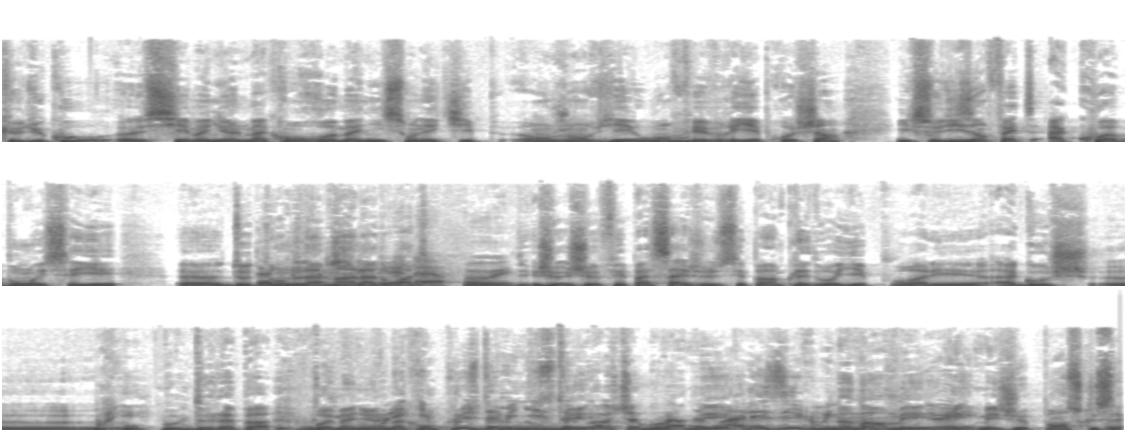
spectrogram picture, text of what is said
que du coup, euh, si Emmanuel Macron remanie son équipe en janvier ou en mhm. février prochain, ils se disent en fait à quoi bon essayer euh, de tendre la main à la droite. Je ne fais pas ça. Je sais pas un plaidoyer pour aller à gauche euh, de la part pour Emmanuel Macron. Il y a plus de ministres de gauche au gouvernement. Allez-y, Louis. Non, non, mais, mais, je pense que ça,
